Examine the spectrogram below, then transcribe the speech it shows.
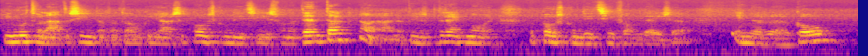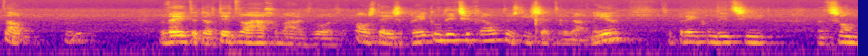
die moeten we laten zien dat dat ook een juiste postconditie is van de dentak. Nou ja, dat is direct mooi de postconditie van deze inner uh, goal. Nou, we weten dat dit waargemaakt wordt als deze preconditie geldt, dus die zetten we daar neer. De preconditie, dat som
